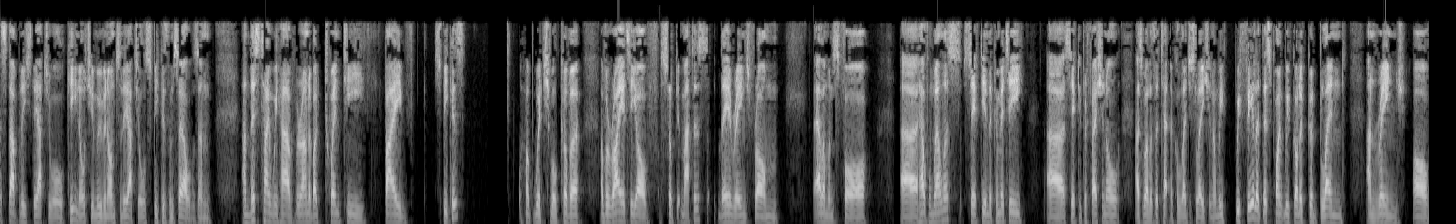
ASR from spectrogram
establish the actual keynotes, you're moving on to the actual speakers themselves. And, and this time we have around about 25 speakers, which will cover a variety of subject matters. They range from elements for uh, health and wellness, safety in the committee, uh, safety professional, as well as the technical legislation. And we we feel at this point we've got a good blend and range of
